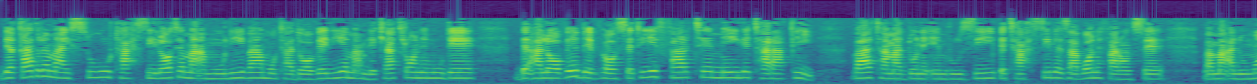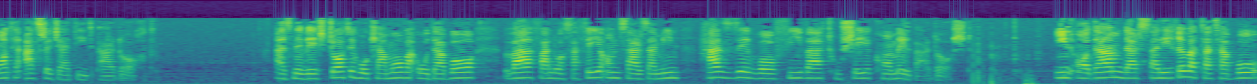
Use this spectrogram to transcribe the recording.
به قدر میسور تحصیلات معمولی و متداولی مملکت را نموده به علاوه به واسطه فرط میل ترقی و تمدن امروزی به تحصیل زبان فرانسه و معلومات عصر جدید پرداخت. از نوشتجات حکما و ادبا و فلاسفه آن سرزمین حز وافی و توشه کامل برداشت. این آدم در سلیقه و تتبع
